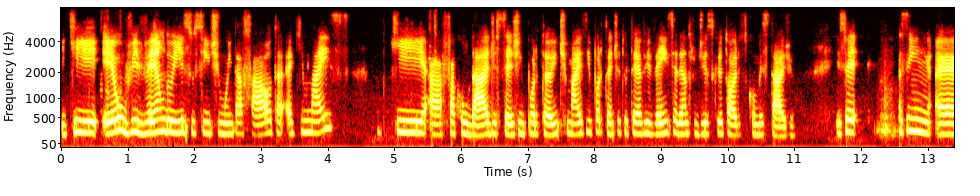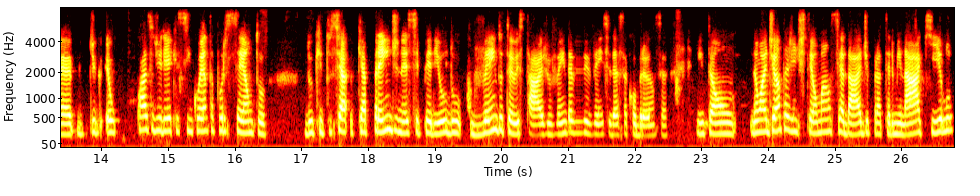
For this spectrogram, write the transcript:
e que eu vivendo isso senti muita falta, é que mais que a faculdade seja importante, mais importante é tu ter a vivência dentro de escritórios como estágio. Isso é, assim, é, eu quase diria que 50% do que tu se, que aprende nesse período vem do teu estágio, vem da vivência dessa cobrança. Então, não adianta a gente ter uma ansiedade para terminar aquilo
